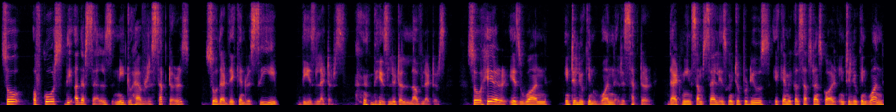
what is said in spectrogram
So of course, the other cells need to have receptors so that they can receive these letters, these little love letters. So here is one interleukin 1 receptor. That means some cell is going to produce a chemical substance called interleukin 1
